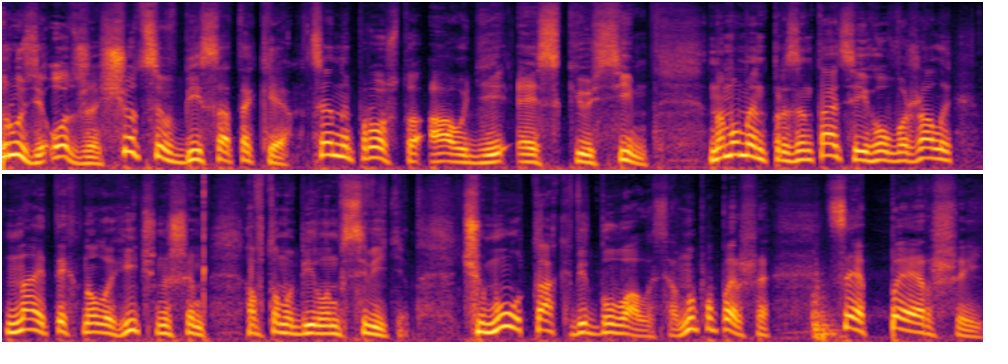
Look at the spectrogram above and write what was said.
Друзі, отже, що це в біса таке? Це не просто Audi SQ7. На момент презентації його вважали найтехнологічнішим автомобілем в світі. Чому так відбувалося? Ну, по-перше, це перший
